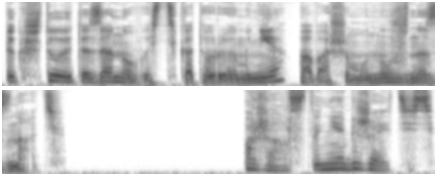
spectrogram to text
Так что это за новость, которую мне, по-вашему, нужно знать? Пожалуйста, не обижайтесь.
